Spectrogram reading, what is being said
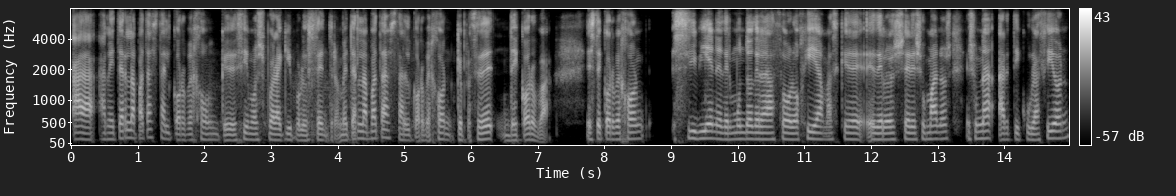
a, a, meter la pata hasta el corvejón, que decimos por aquí, por el centro, meter la pata hasta el corvejón, que procede de corva. Este corvejón si viene del mundo de la zoología más que de los seres humanos, es una articulación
